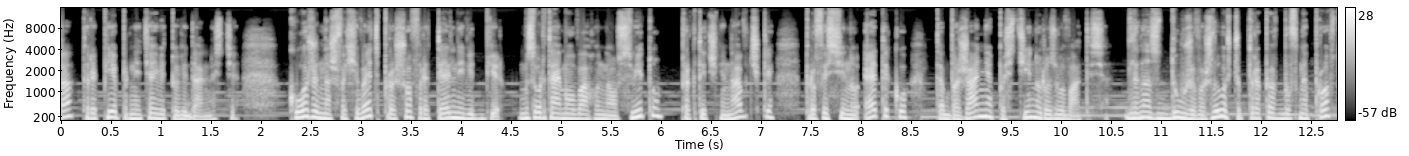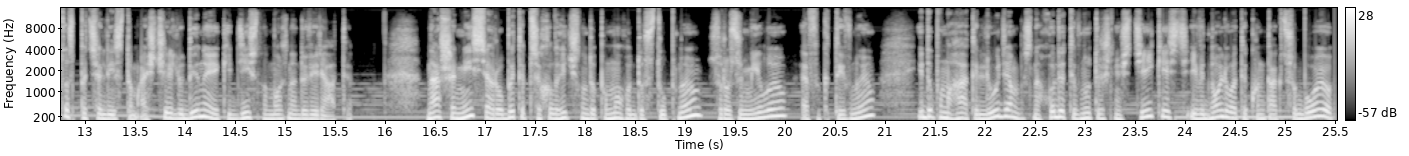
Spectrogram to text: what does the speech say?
та терапія прийняття відповідальності. Кожен наш фахівець пройшов ретельний відбір. Ми звертаємо увагу на освіту, практичні навички, професійну етику та бажання постійно розвиватися. Для нас дуже важливо, щоб терапевт був не просто спеціалістом, а ще й людиною, якій дійсно можна довіряти. Наша місія робити психологічну допомогу доступною, зрозумілою, ефективною і допомагати людям знаходити внутрішню стійкість і відновлювати контакт з собою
